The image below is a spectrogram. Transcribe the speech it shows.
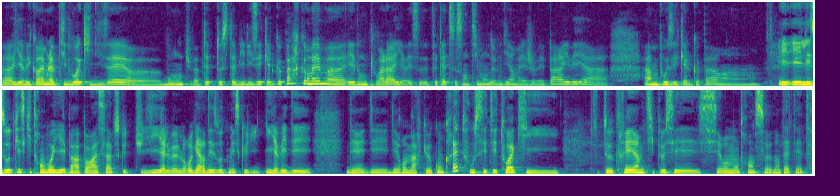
il y avait quand même la petite voix qui disait bon, tu vas peut-être te stabiliser quelque part quand même. Et donc voilà, il y avait peut-être ce sentiment de me dire mais je vais pas arriver à me poser quelque part. Et, les autres, qu'est-ce qui te renvoyait par rapport à ça? Parce que tu dis, il y a le, regard des autres, mais est-ce qu'il y avait des, des, des, des remarques concrètes ou c'était toi qui, qui te crée un petit peu ces, ces remontrances dans ta tête?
